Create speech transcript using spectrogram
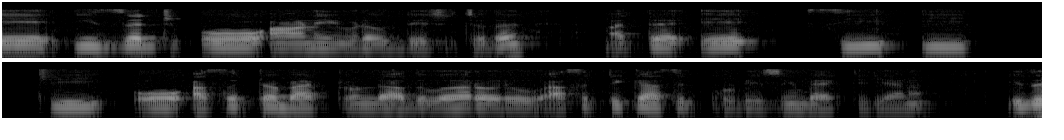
എ ഇസഡ് ഒ ആണ് ഇവിടെ ഉദ്ദേശിച്ചത്. മറ്റ് A C E T O azotobacter ഉണ്ട്. അത് വേറെ ഒരു അസറ്റിക് ആസിഡ് പ്രൊഡ്യൂസിങ് ബാക്ടീരിയ ആണ്. ഇത്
